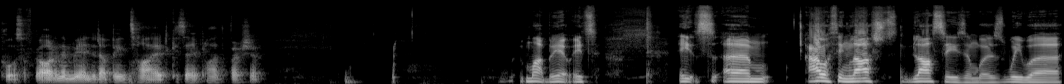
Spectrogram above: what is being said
caught us off guard, and then we ended up being tired because they applied the pressure. might be it. It's it's um our thing last last season was we were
